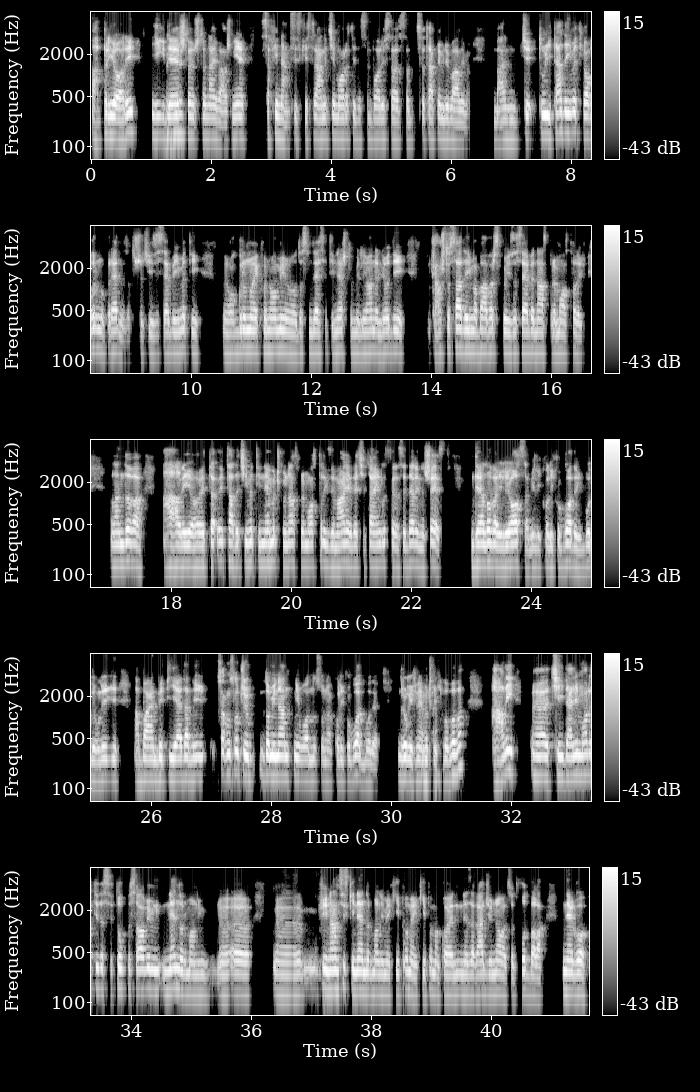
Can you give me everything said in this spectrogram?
a priori i gde, mm -hmm. što, što je najvažnije, sa finansijske strane će morati da se bori sa, sa, sa takvim rivalima. Ba, će tu i tada imati ogromnu prednost, zato što će iza sebe imati ogromnu ekonomiju od 80 i nešto miliona ljudi, kao što sada ima Bavarsko iza sebe naspram ostalih landova, ali ove, ovaj, tada će imati Nemačku naspram ostalih zemalja gde će ta Engleska da se deli na šest delova ili osam ili koliko god da ih bude u ligi, a Bayern biti jedan i u svakom slučaju dominantni u odnosu na koliko god bude drugih nemačkih klubova, ali uh, će i dalje morati da se tuku sa ovim nenormalnim uh, uh, finansijski nenormalnim ekipama, ekipama koje ne zarađuju novac od futbala, nego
